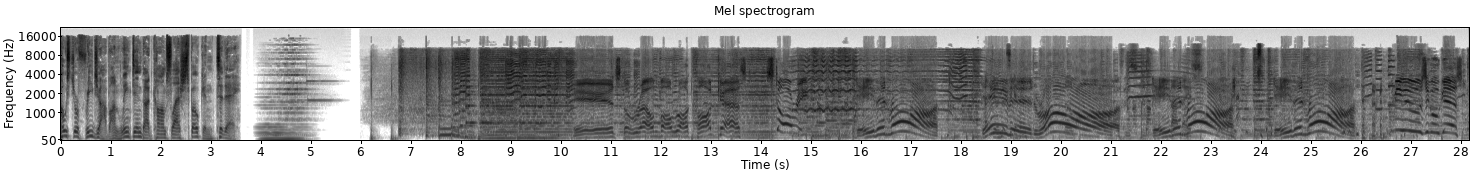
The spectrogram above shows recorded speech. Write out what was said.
Post your free job on linkedin.com slash spoken today. It's the Round Ball Rock Podcast, starring David Roth. David Roth. David Roth. David Roth. Musical guest,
